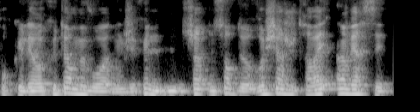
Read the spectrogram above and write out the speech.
pour que les recruteurs me voient. Donc, j'ai fait une, une sorte de recherche du travail inversée.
